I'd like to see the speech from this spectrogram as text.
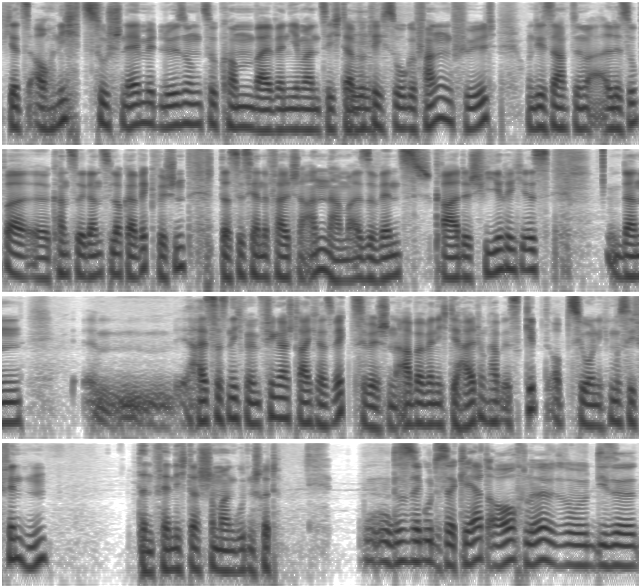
jetzt auch nicht zu schnell mit Lösungen zu kommen, weil wenn jemand sich da mhm. wirklich so gefangen fühlt und die sagt, alles super, äh, kannst du ganz locker wegwischen, das ist ja eine falsche Annahme. Also wenn es gerade schwierig ist, dann heißt das nicht mit dem Fingerstreich was wegzuwischen. Aber wenn ich die Haltung habe, es gibt Optionen, ich muss sie finden, dann fände ich das schon mal einen guten Schritt. Das ist sehr gut. Das erklärt auch, ne, so diese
